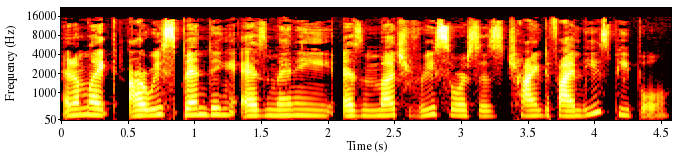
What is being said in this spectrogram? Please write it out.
and I'm like, are we spending as many as much resources trying to find these people?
